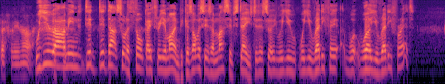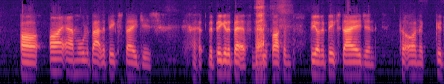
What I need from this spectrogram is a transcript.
Definitely not. Were you? Uh, I mean, did did that sort of thought go through your mind? Because obviously it's a massive stage. Did it? So were you were you ready for it? Were you ready for it? Uh, I am all about the big stages. the bigger the better for me. if I can be on a big stage and put on a good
